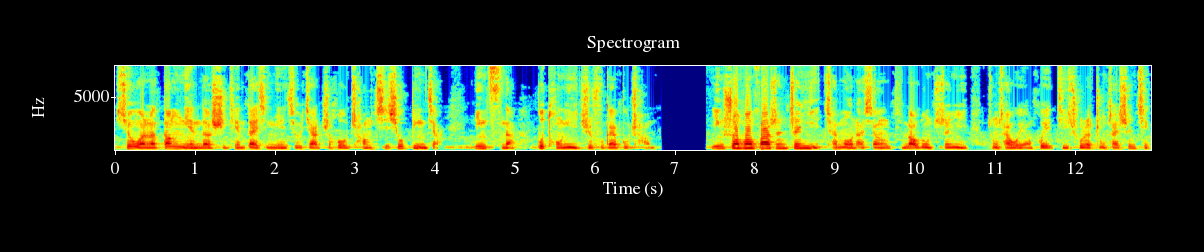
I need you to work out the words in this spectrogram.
休完了当年的十天带薪年休假之后，长期休病假，因此呢不同意支付该补偿。因双方发生争议，陈某呢向劳动争议仲裁委员会提出了仲裁申请。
